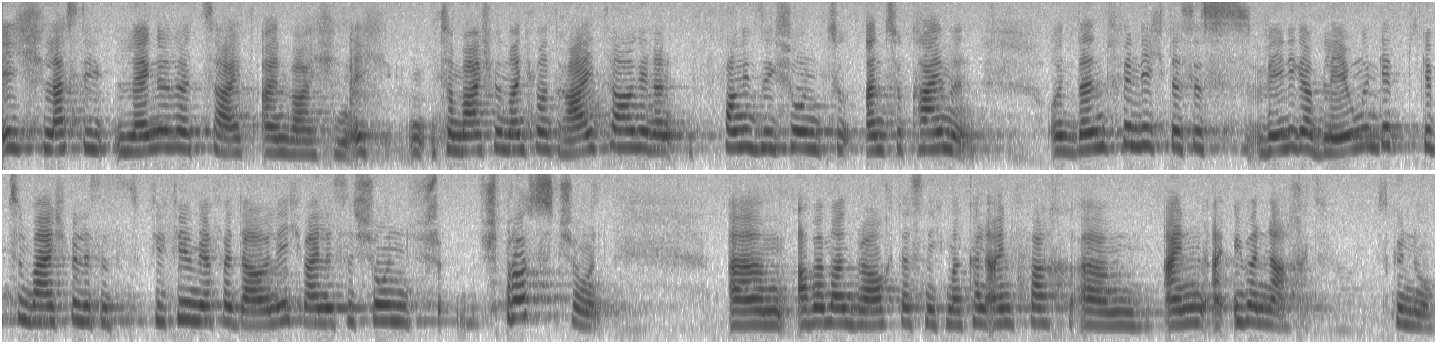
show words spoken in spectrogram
ich lasse die längere Zeit einweichen. Ich, zum Beispiel manchmal drei Tage, dann fangen sie schon zu, an zu keimen. Und dann finde ich, dass es weniger Blähungen gibt. gibt zum Beispiel, es ist viel, viel mehr verdaulich, weil es ist schon, sprost schon. Ähm, aber man braucht das nicht. Man kann einfach ähm, ein, über Nacht ist genug.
